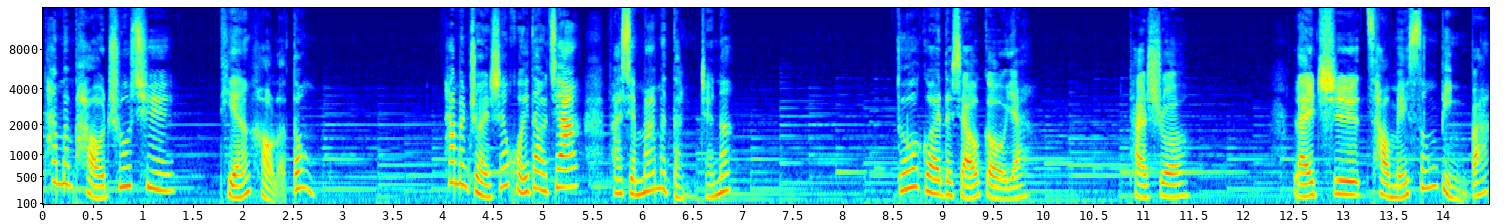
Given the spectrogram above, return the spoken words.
他们跑出去填好了洞。他们转身回到家，发现妈妈等着呢。多乖的小狗呀！他说：“来吃草莓松饼吧。”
